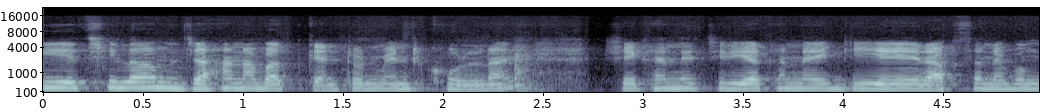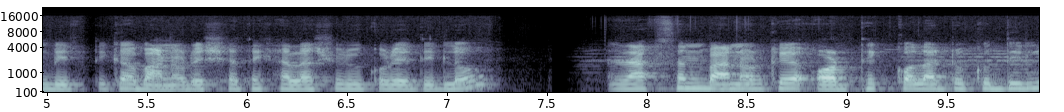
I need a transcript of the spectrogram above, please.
গিয়েছিলাম জাহানাবাদ ক্যান্টনমেন্ট খুলনায়। সেখানে চিড়িয়াখানায় গিয়ে রাফসান এবং ঋত্বিকা বানরের সাথে খেলা শুরু করে দিল। রাফসান বানরকে অর্ধেক কলাটুকু দিল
